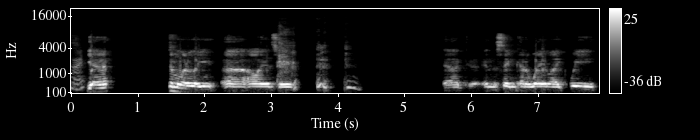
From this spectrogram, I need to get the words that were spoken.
All right. Yeah. Similarly, uh, I'll answer uh, in the same kind of way. Like we,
